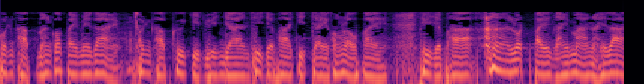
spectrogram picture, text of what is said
คนขับมันก็ไปไม่ได้ คนขับคือจิตวิญญาณที่จะพาจิตใจของเราไป ที่จะพารถไปไหนมาไหนได้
